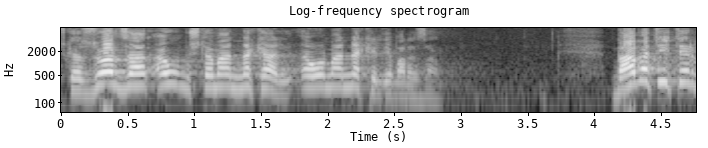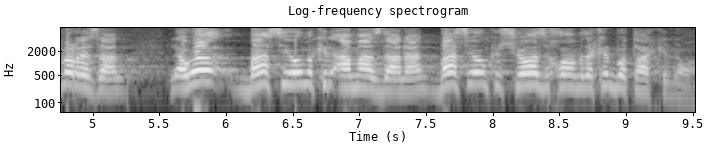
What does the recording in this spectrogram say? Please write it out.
چکە زۆر جار ئەو شتەمان نەکار ئەوەمان نەکردی بەڕێزان بابەتی تر بەڕێزان لەوە باسی ئەومە کرد ئامازدانان باسی ئەوم کرد شێوازی خۆم دەکەن بۆ تاکردنەوە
